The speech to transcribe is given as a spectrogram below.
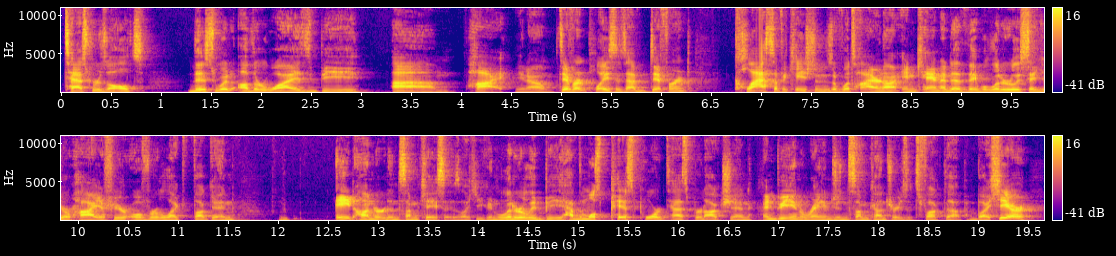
test results, this would otherwise be um, high. You know, different places have different classifications of what's high or not. In Canada, they will literally say you're high if you're over like fucking 800 in some cases. Like you can literally be have the most piss poor test production and be in range in some countries. It's fucked up. But here,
